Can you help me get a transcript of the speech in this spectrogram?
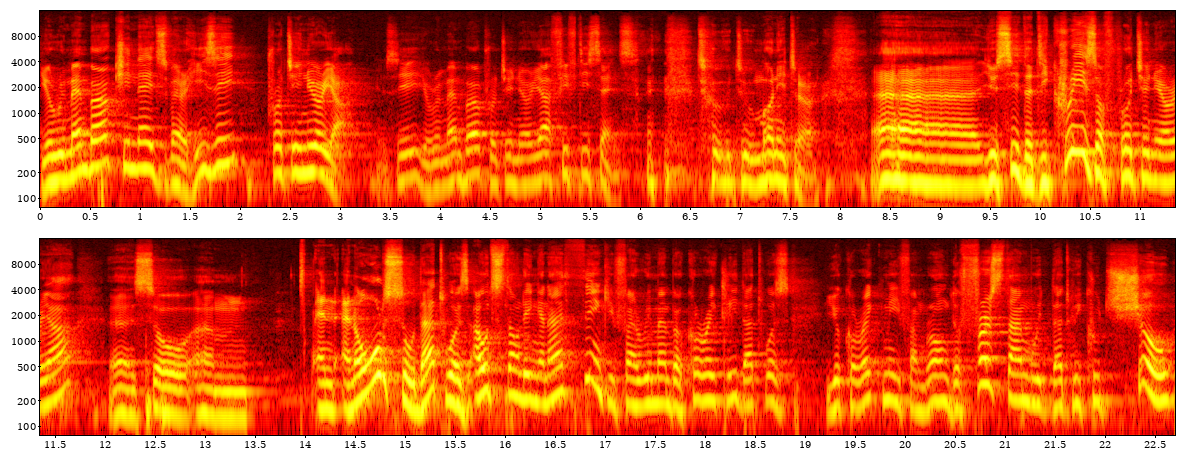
you remember, kidney, it's very easy. Proteinuria, you see, you remember proteinuria, 50 cents to, to monitor. Uh, you see the decrease of proteinuria. Uh, so, um, and, and also that was outstanding. And I think, if I remember correctly, that was, you correct me if I'm wrong, the first time we, that we could show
